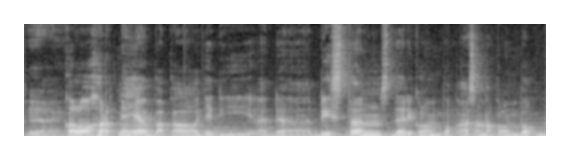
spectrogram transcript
Iya, iya. kalau hurtnya ya bakal jadi ada distance dari kelompok A sama kelompok B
